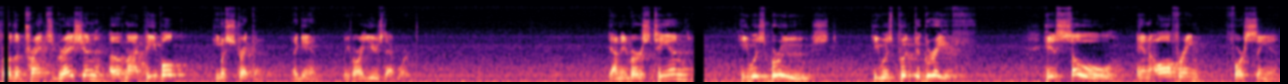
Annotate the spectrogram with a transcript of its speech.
For the transgression of my people he was stricken. Again, we've already used that word. Down in verse 10, he was bruised, he was put to grief, his soul an offering for sin.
